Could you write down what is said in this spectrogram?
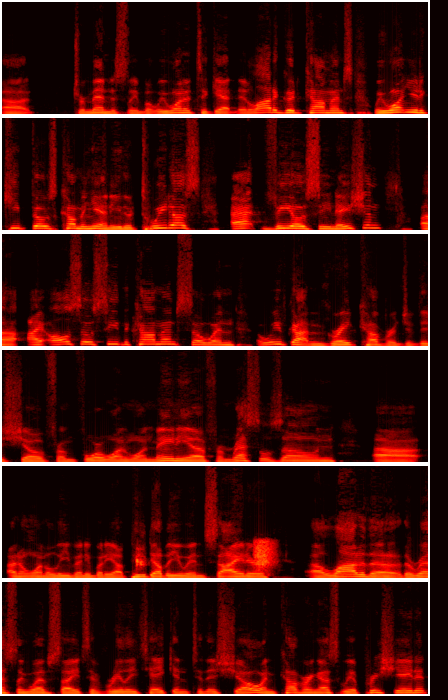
uh, tremendously, but we wanted to get a lot of good comments. We want you to keep those coming in. Either tweet us at VOC Nation. Uh, I also see the comments. So when we've gotten great coverage of this show from 411 Mania, from WrestleZone, uh, I don't want to leave anybody out. PW Insider. A lot of the, the wrestling websites have really taken to this show and covering us. We appreciate it.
